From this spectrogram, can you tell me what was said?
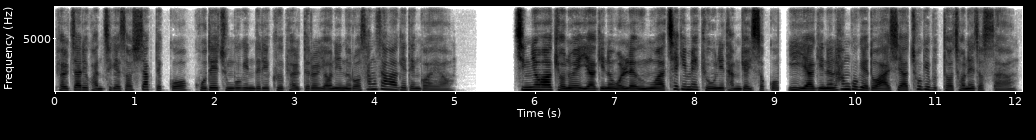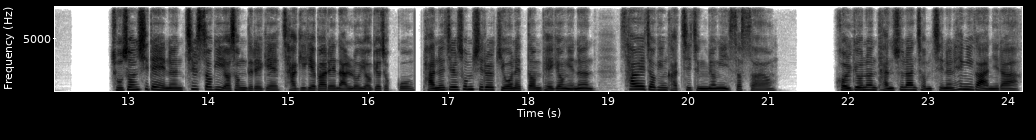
별자리 관측에서 시작됐고 고대 중국인들이 그 별들을 연인으로 상상하게 된 거예요. 직녀와 견우의 이야기는 원래 의무와 책임의 교훈이 담겨 있었고 이 이야기는 한국에도 아시아 초기부터 전해졌어요. 조선 시대에는 칠석이 여성들에게 자기 개발의 날로 여겨졌고 바느질 솜씨를 기원했던 배경에는 사회적인 가치 증명이 있었어요. 걸교는 단순한 점치는 행위가 아니라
